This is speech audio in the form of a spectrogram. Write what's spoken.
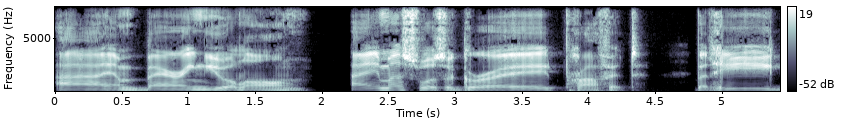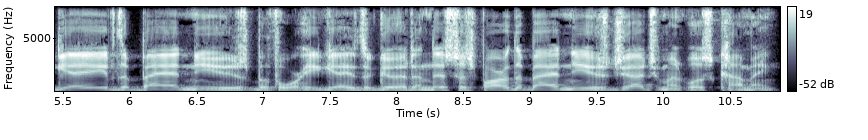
I am bearing you along. Amos was a great prophet, but he gave the bad news before he gave the good. And this is part of the bad news. Judgment was coming.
